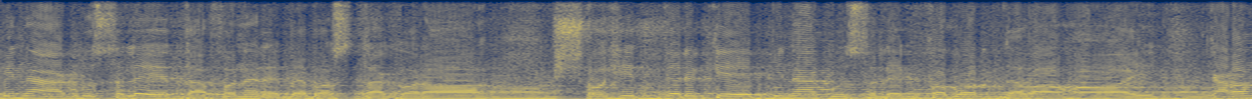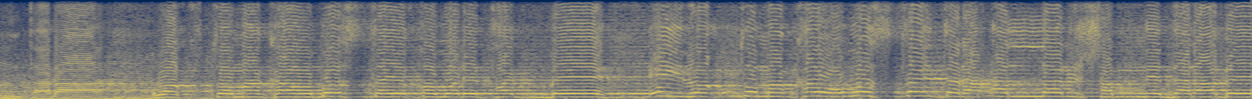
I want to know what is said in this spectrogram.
বিনা গোসলে দাফনের ব্যবস্থা করো, শহীদদেরকে বিনা গোসলে কবর দেওয়া হয়। কারণ তারা রক্তমাখা অবস্থায় কবরে থাকবে। এই রক্তমাখা অবস্থায় তারা আল্লাহর সামনে দাঁড়াবে।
